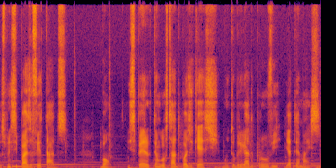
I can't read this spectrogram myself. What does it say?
os principais afetados. Bom, espero que tenham gostado do podcast. Muito obrigado por ouvir e até mais.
